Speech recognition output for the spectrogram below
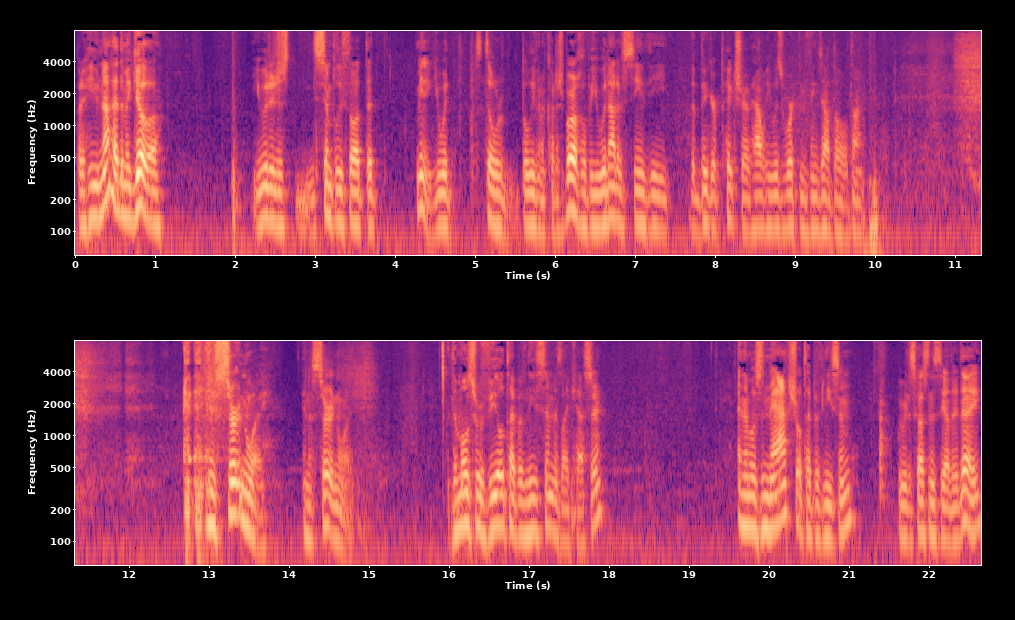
But if you not had the Megillah, you would have just simply thought that, meaning you would still believe in a Kodesh Baruch Hu, but you would not have seen the, the bigger picture of how he was working things out the whole time. in a certain way, in a certain way, the most revealed type of nisim is like Kesser, and the most natural type of nisim, we were discussing this the other day,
